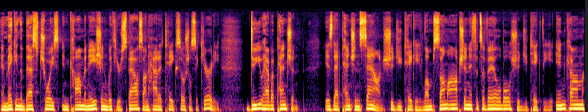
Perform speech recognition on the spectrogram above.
and making the best choice in combination with your spouse on how to take Social Security. Do you have a pension? Is that pension sound? Should you take a lump sum option if it's available? Should you take the income?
